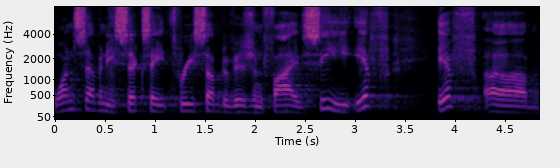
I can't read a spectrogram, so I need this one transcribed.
176.83 subdivision 5C, if, if um,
